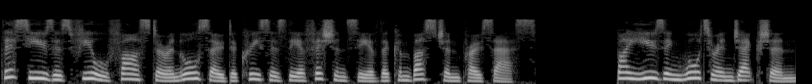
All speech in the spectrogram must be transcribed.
This uses fuel faster and also decreases the efficiency of the combustion process. By using water injection,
